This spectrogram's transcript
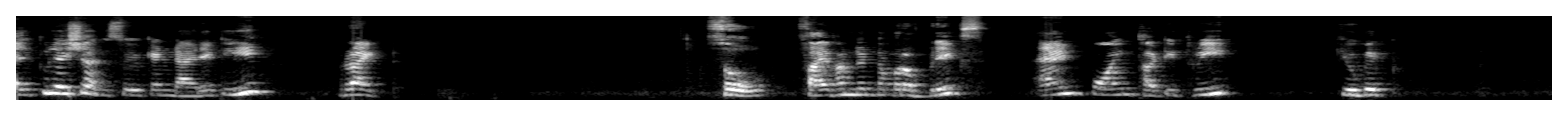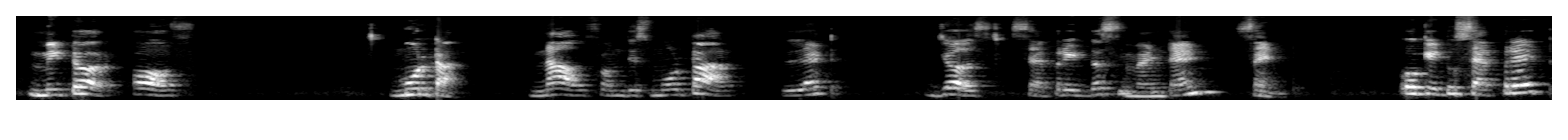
calculation so you can directly write So 500 number of bricks and 0.33 cubic meter of mortar. Now from this mortar, let just separate the cement and sand. Okay, to separate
